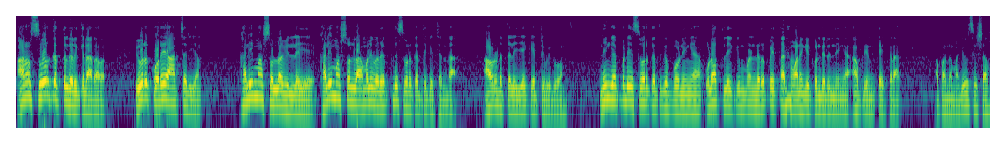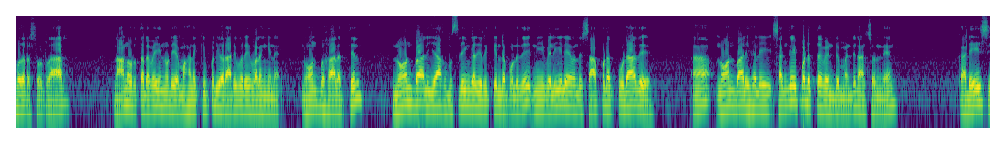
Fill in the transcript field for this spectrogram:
ஆனால் சுவர்க்கத்தில் இருக்கிறார் அவர். இவருக்கு ஒரே ஆச்சரியம். களிமா சொல்லவில்லையே. களிமா சொல்லாமல் இவர் எப்படி சுவர்க்கத்துக்கு சென்றார்? அவரிடத்திலேயே கேட்டு விடுவோம். நீங்கள் எப்படி சுவர்க்கத்துக்கு போனீங்க? உலகத்தில் நெருப்பைத்தானே வணங்கி கொண்டிருந்தீங்க? அப்படின்னு கேட்குறார். அப்போ அந்த மஜூசி சகோதரர் சொல்கிறார் நான் ஒரு தடவை என்னுடைய மகனுக்கு இப்படி ஒரு அறிவுரை வழங்கினேன். நோன்பு காலத்தில் நோன்பாளியாக முஸ்லீம்கள் இருக்கின்ற பொழுது நீ வெளியிலே வந்து சாப்பிடக்கூடாது. நோன்பாளிகளை சங்கைப்படுத்த வேண்டும் என்று நான் சொன்னேன். கடைசி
